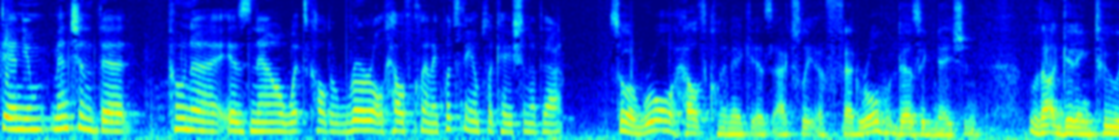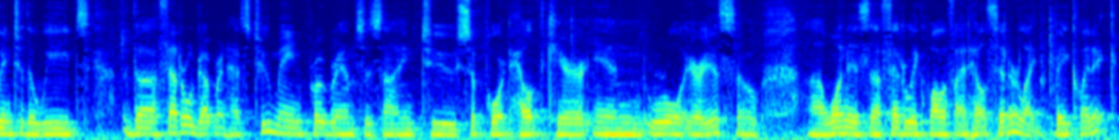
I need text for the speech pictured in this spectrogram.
Dan, you mentioned that Puna is now what's called a rural health clinic. What's the implication of that? So, a rural health clinic is actually a federal designation. Without getting too into the weeds, the federal government has two main programs designed to support health care in rural areas. So, uh, one is a federally qualified health center like Bay Clinic,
